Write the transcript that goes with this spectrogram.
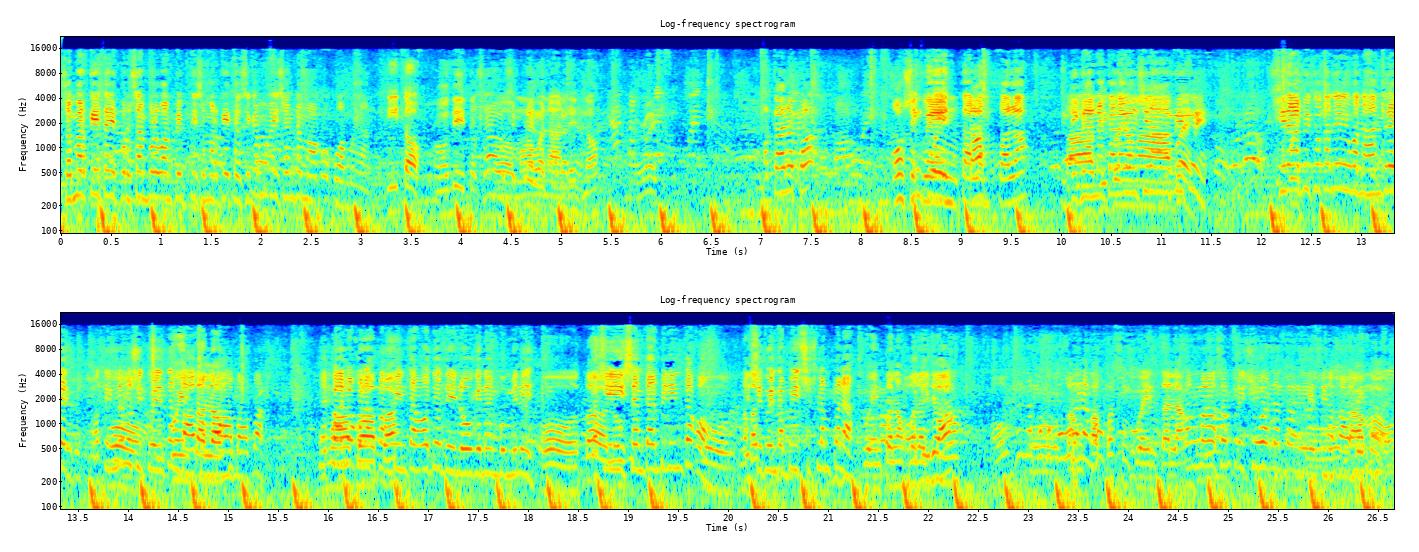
Sa marketa, eh, for example, 150 sa marketa, sige mga isang dama makukuha mo yan. Dito. O, dito. Sa, Oh, simple mga lang, 100, no? Alright. Magkano po? O, 50 lang pala. Hindi nga Sabi ko nagkalayo na yung nga sinabi ko eh. eh. Sinabi ko kanina 100. O, tingnan mo Oh, 50, 50 bababa lang. bababa pa. Eh, paano ko Bumaba lang pa. pagbinta ko doon, di logi na yung bumili. Oo, oh, Kasi isang daan bininta ko. Oo, Eh, naka- 50 pesos lang pala. 50 lang pala O, dyan, no? O, oh, Oh, tangka pa, 50 lang. Pangmasang presyuhan na tayo yung sinasabi Tama, ko. oh.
